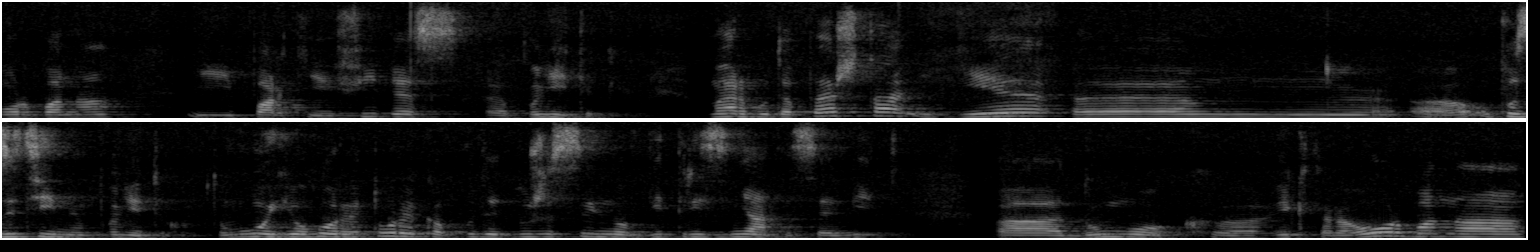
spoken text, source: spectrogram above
Орбана і партії Фідес е, політики. Мер Будапешта є е, е, опозиційним політиком, тому його риторика буде дуже сильно відрізнятися від е, думок е, Віктора Орбана,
